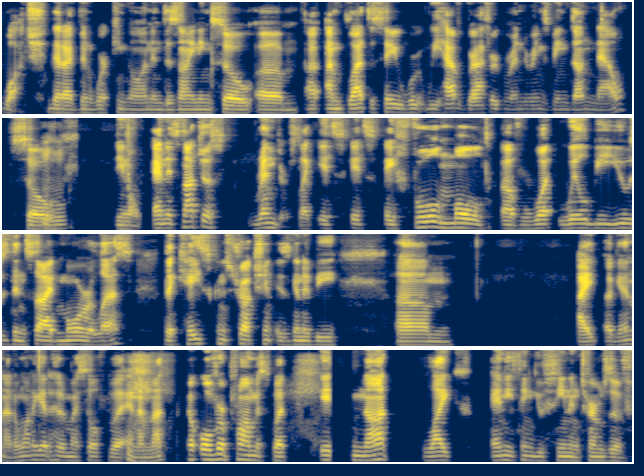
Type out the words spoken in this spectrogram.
watch that I've been working on and designing. So um, I, I'm glad to say we're, we have graphic renderings being done now. So Mm-hmm. you know and it's not just renders like it's it's a full mold of what will be used inside more or less the case construction is going to be um i again i don't want to get ahead of myself but and i'm not trying to overpromise but it's not like anything you've seen in terms of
